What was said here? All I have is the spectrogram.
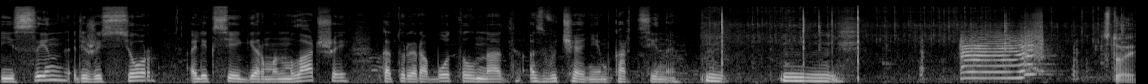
и сын, режиссер Алексей Герман-младший, который работал над озвучанием картины. Стой.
